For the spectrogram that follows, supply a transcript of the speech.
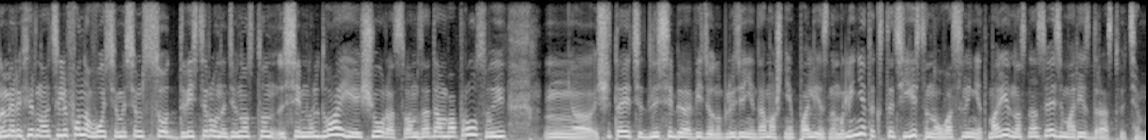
Номер эфирного телефона 8 800 200 ровно 9702. Я еще раз вам задам вопрос. Вы э, считаете для себя видеонаблюдение домашнее полезным или нет? И, кстати, есть оно у вас или нет? Мария у нас на связи. Мария, здравствуйте.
